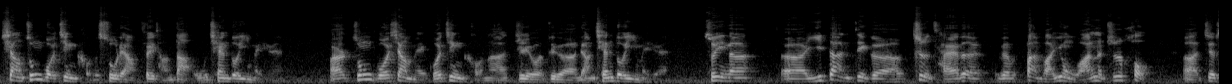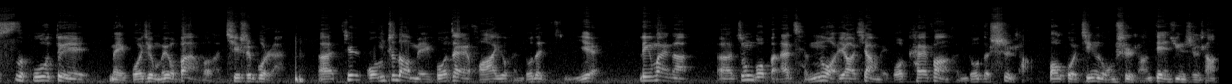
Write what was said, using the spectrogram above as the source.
向中国进口的数量非常大，五千多亿美元，而中国向美国进口呢，只有这个两千多亿美元。所以呢，呃，一旦这个制裁的这个办法用完了之后，啊，这似乎对美国就没有办法了。其实不然，啊，其实我们知道美国在华有很多的企业，另外呢，呃，中国本来承诺要向美国开放很多的市场，包括金融市场、电讯市场，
